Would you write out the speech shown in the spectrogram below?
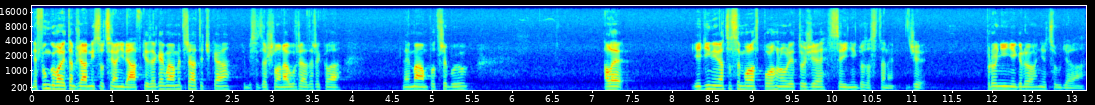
Nefungovaly tam žádné sociální dávky, tak jak máme třeba teďka, že by si zašla na úřad a řekla, nemám, potřebuju. Ale Jediný, na co se mohla spolehnout, je to, že se jí někdo zastane, že pro ní někdo něco udělá.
